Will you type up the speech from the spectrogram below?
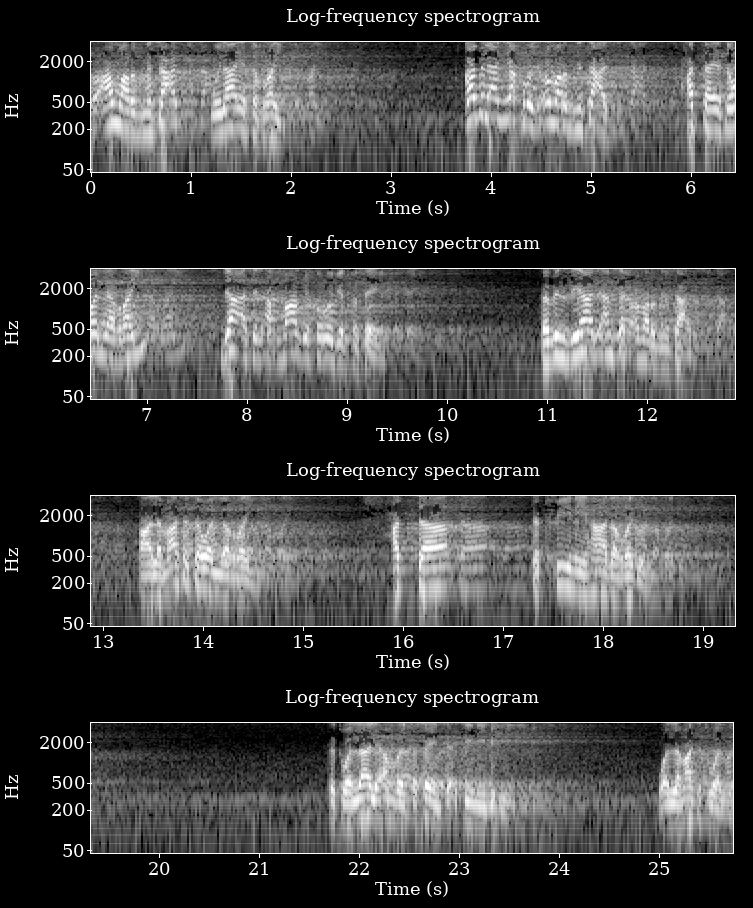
عمر بن سعد ولاية الري قبل أن يخرج عمر بن سعد حتى يتولى الري جاءت الأخبار بخروج الحسين. فابن زياد أمسك عمر بن سعد قال ما تتولى الري حتى تكفيني هذا الرجل. تتولى لأمر الحسين تأتيني به ولا ما تتولى؟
